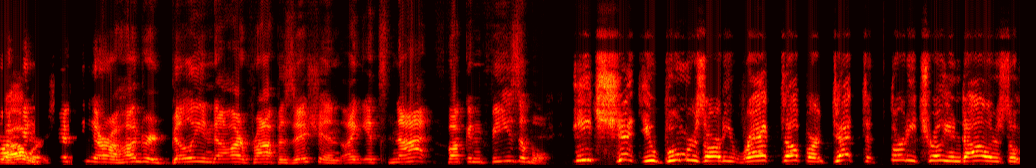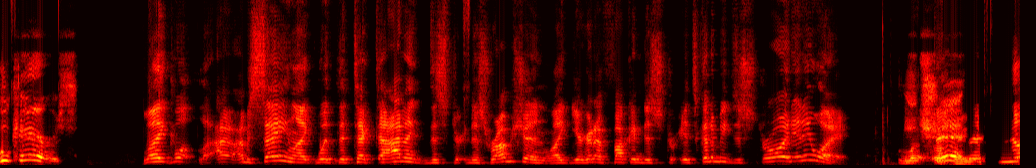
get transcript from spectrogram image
fucking hours. fifty or a hundred billion dollar proposition. Like it's not fucking feasible. Eat shit. You boomers already racked up our debt to thirty trillion dollars. So who cares? Like, well, I, I'm saying, like, with the tectonic dis- disruption, like, you're gonna fucking destroy. It's gonna be destroyed anyway. Let- shit. okay. There's no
